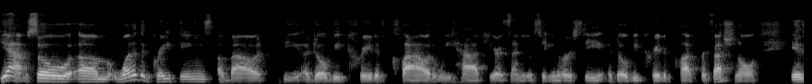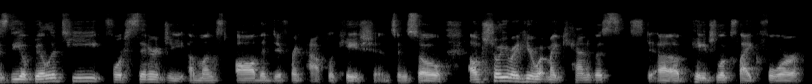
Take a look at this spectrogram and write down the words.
Yeah, so um, one of the great things about the Adobe Creative Cloud we have here at San Diego State University, Adobe Creative Cloud Professional, is the ability for synergy amongst all the different applications. And so I'll show you right here what my Canvas uh, page looks like for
